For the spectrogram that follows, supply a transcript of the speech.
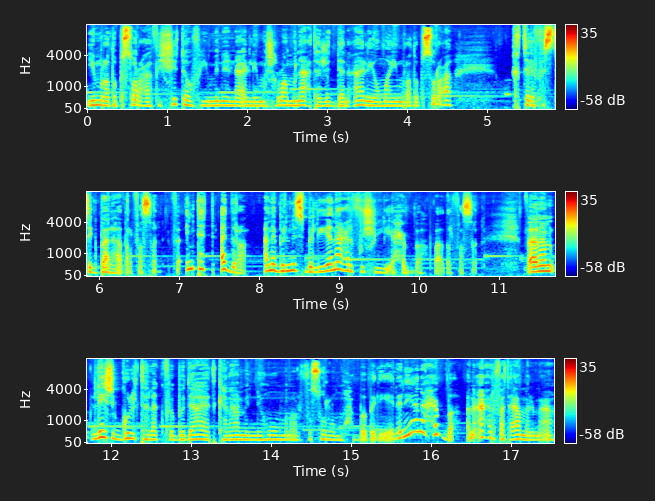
يمرض بسرعة في الشتاء وفي مننا اللي ما شاء الله مناعته جدا عالية وما يمرض بسرعة. اختلف استقبال هذا الفصل. فأنت أدرى أنا بالنسبة لي أنا أعرف وش اللي أحبه في هذا الفصل. فأنا ليش قلت لك في بداية كلامي إنه هو من الفصول المحببة لي؟ لأني أنا أحبه. أنا أعرف أتعامل معه.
